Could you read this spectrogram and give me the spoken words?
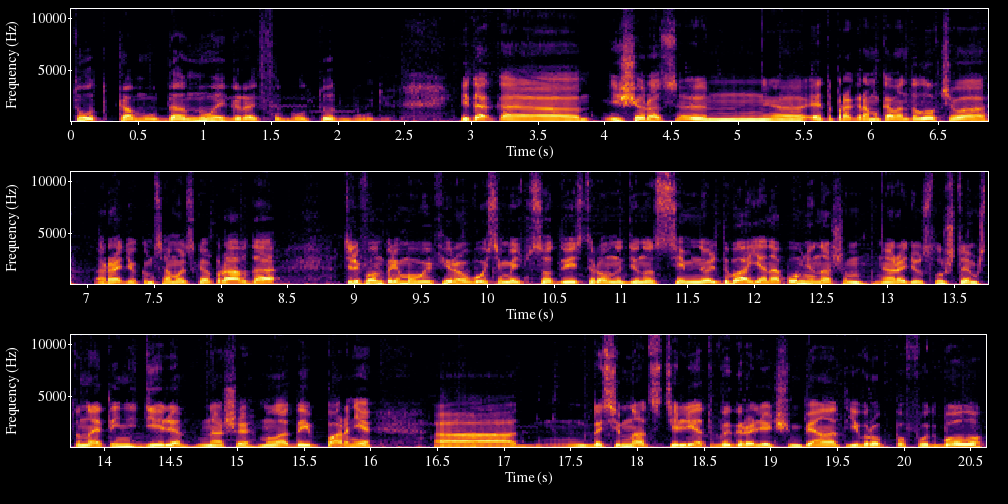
тот, кому дано играть в футбол, тот будет. Итак, э, еще раз, э, э, это программа «Команда Ловчева», радио «Комсомольская правда». Телефон прямого эфира 8 800 200 ровно 9702. Я напомню нашим радиослушателям, что на этой неделе наши молодые парни до 17 лет выиграли чемпионат Европы по футболу.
